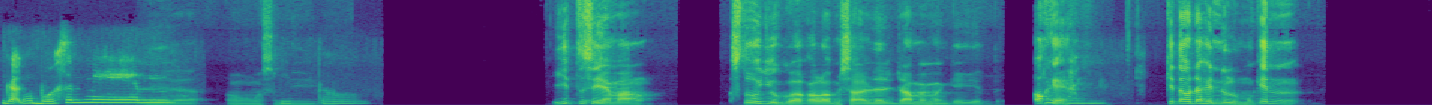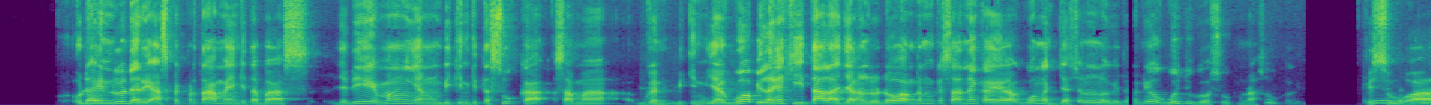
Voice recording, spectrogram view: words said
Nggak ngebosenin Iya. Oh gitu. Itu sih emang setuju gua kalau misalnya dari drama emang kayak gitu. Oke, Mm-mm. kita udahin dulu. Mungkin udahin dulu dari aspek pertama yang kita bahas. Jadi emang yang bikin kita suka sama bukan bikin ya gua bilangnya kita lah, jangan lu doang kan kesannya kayak gua ngejudge lu gitu. Dia gue juga su pernah suka gitu. Iya, Visual,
